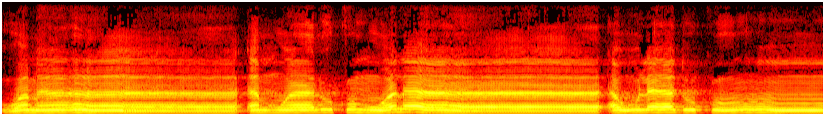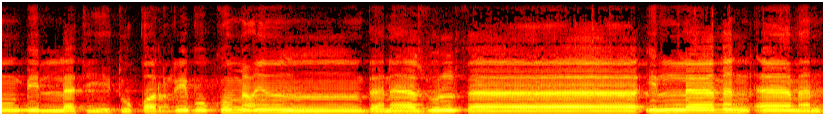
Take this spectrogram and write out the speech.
وما أموالكم ولا أولادكم بالتي تقربكم عندنا زلفى إلا من آمن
